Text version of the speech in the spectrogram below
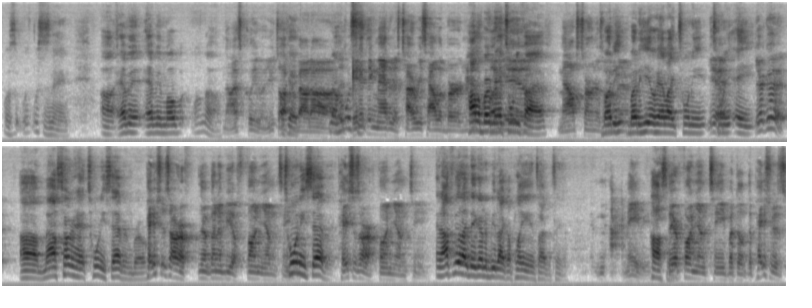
What's what's his name? Uh, Evan Evan Mobley. Well, no, No, that's Cleveland. You're talking Okay. about uh, No, was anything matter. There's Tyrese Halliburton. Halliburton had Buddy Hield, 25. Miles Turner's Buddy. Buddy Hield had like 20, yeah, 28. They're good. Uh, Miles Turner had 27, bro. Pacers are a, they're going to be a fun young team. 27. Pacers are a fun young team. And I feel like they're going to be like a playing type of team. Nah, maybe. Possibly. They're a fun young team, but the, the Pacers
